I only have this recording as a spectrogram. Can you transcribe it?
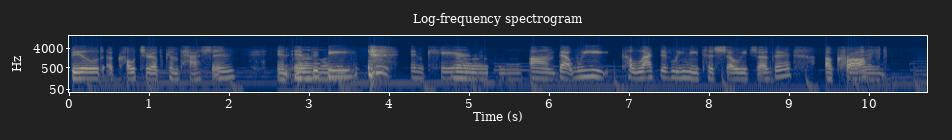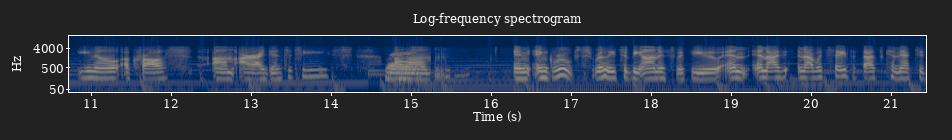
build a culture of compassion and mm-hmm. empathy and care mm-hmm. um, that we collectively need to show each other across, you know, across um, our identities. Right. In, in groups really to be honest with you. And and I and I would say that that's connected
